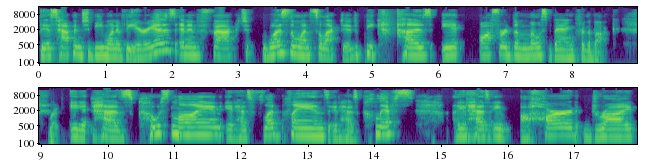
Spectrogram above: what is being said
This happened to be one of the areas, and in fact, was the one selected because it offered the most bang for the buck. Right. It has coastline, it has floodplains, it has cliffs. It has a, a hard, dry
